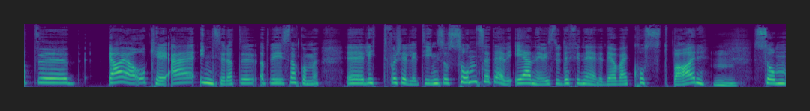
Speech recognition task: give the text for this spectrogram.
at eh, Ja ja, OK, jeg innser at, eh, at vi snakker om eh, litt forskjellige ting, så sånn sett er vi enige hvis du definerer det å være kostbar mm, som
